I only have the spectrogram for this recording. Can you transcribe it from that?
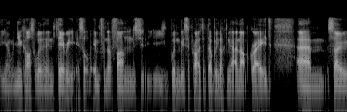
you know, Newcastle with in theory sort of infinite funds, you, you, wouldn't be surprised if they'll be looking at an upgrade. Um, so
